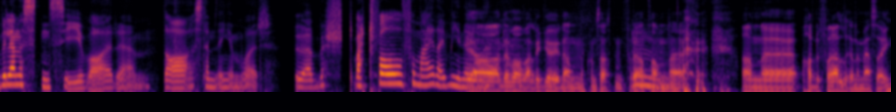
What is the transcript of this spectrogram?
vil jeg nesten si var um, da stemningen var øverst. I hvert fall for meg, da, i mine øyne. Ja, det var veldig gøy, den konserten, fordi at han, Mm. han eh, hadde foreldrene med seg.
